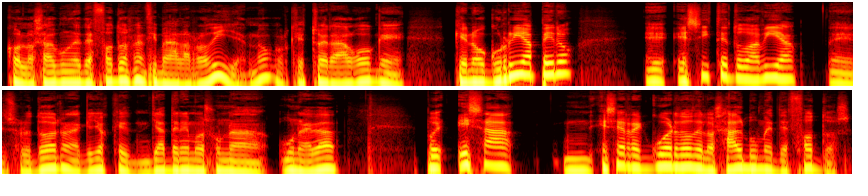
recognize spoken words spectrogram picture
con los álbumes de fotos encima de las rodillas, ¿no? Porque esto era algo que, no ocurría, pero eh, existe todavía, eh, sobre todo en aquellos que ya tenemos una, una edad, pues esa, ese recuerdo de los álbumes de fotos.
